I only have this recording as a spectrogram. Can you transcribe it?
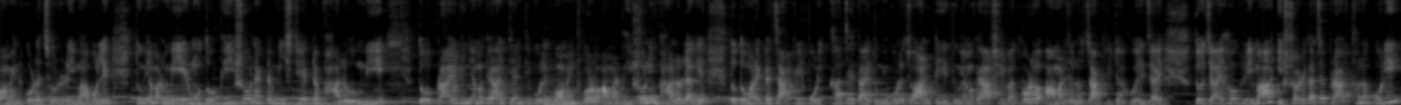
কমেন্ট করেছ রিমা বলে, তুমি আমার মেয়ের মতো ভীষণ একটা মিষ্টি, একটা ভালো মেয়ে। তো প্রায় দিনই আমাকে আন্টি আন্টি বলে কমেন্ট করো। আমার ভীষণই ভালো লাগে। তো তোমার একটা চাকরির পরীক্ষা আছে, তাই তুমি বলেছ, আন্টি, তুমি আমাকে আশীর্বাদ করো, আমার যেন চাকরিটা হয়ে যায়। তো যাই হোক, রিমা, ঈশ্বরের কাছে প্রার্থনা করি,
